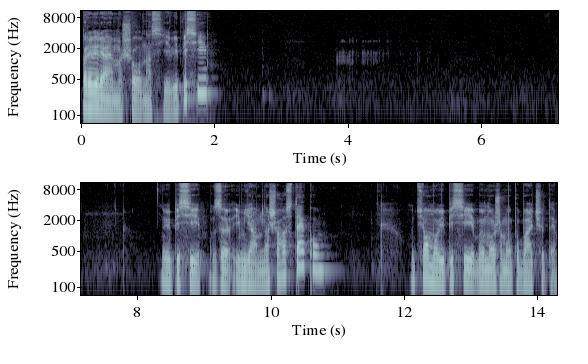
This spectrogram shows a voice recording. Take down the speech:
перевіряємо, що у нас є VPC. VPC з ім'ям нашого стеку. У цьому VPC ми можемо побачити,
